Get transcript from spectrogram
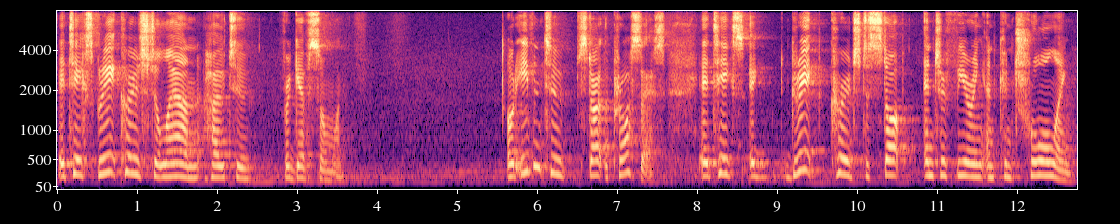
It takes great courage to learn how to forgive someone or even to start the process. It takes great courage to stop interfering and controlling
